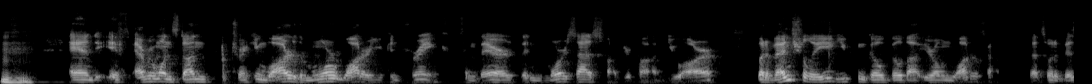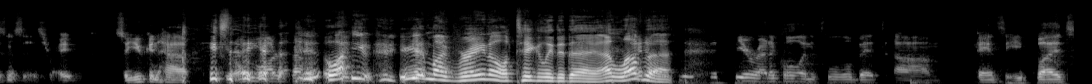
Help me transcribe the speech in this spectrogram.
hmm And if everyone's done drinking water, the more water you can drink from there, then the more satisfied you are. But eventually, you can go build out your own water fountain. That's what a business is, right? So you can have your own water fountain. Why are you? You're getting my brain all tingly today. I love I that. It's, it's theoretical and it's a little bit um, fancy, but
